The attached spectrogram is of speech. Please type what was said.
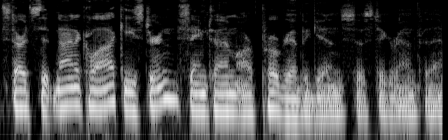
Starts at nine o'clock Eastern, same time our program begins. So stick around for that.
